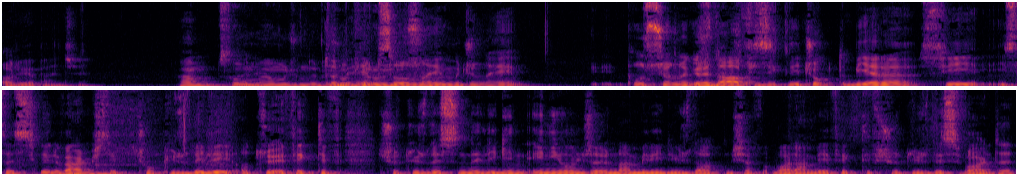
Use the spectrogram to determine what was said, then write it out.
Arıyor bence. Hem savunma hem hücumda bir Tabii joker hem savunma hem hücumda hem pozisyona göre daha fizikli çok da bir ara şey istatistikleri vermiştik. Çok yüzdeli atıyor. Efektif şut yüzdesinde ligin en iyi oyuncularından biriydi. %60'a varan bir efektif şut yüzdesi vardı.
